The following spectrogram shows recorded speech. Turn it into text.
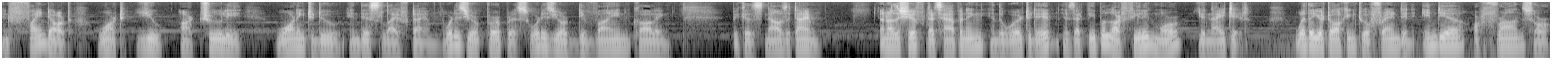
and find out what you are truly wanting to do in this lifetime. What is your purpose? What is your divine calling? Because now is the time Another shift that's happening in the world today is that people are feeling more united. Whether you're talking to a friend in India or France or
